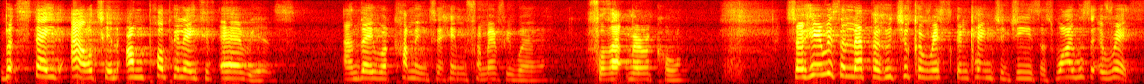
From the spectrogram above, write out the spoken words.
but stayed out in unpopulated areas, and they were coming to him from everywhere for that miracle. So here is a leper who took a risk and came to Jesus. Why was it a risk?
